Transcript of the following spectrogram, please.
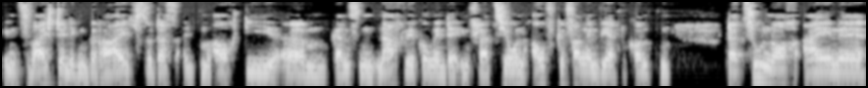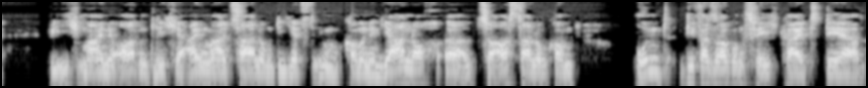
im zweistelligen Bereich, sodass eben auch die ähm, ganzen Nachwirkungen der Inflation aufgefangen werden konnten. Dazu noch eine, wie ich meine, ordentliche Einmalzahlung, die jetzt im kommenden Jahr noch äh, zur Auszahlung kommt und die Versorgungsfähigkeit der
